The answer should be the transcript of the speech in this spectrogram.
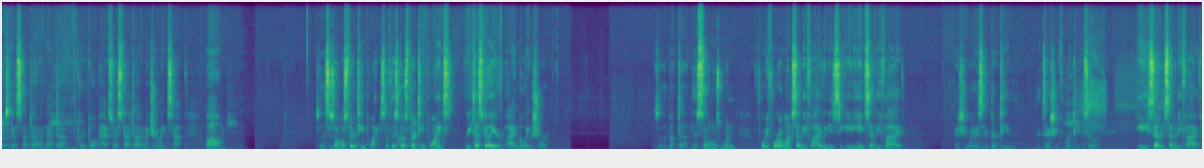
Just got stopped out on that uh, crude pullback, so I stopped out on my trailing stop. Um, so this is almost 13 points. So if this goes 13 points, retest failure, I'm going short. So the but uh, this zone was 144.0175. We need to see 88.75. Actually, what I say? 13. It's actually 14. So 87.75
